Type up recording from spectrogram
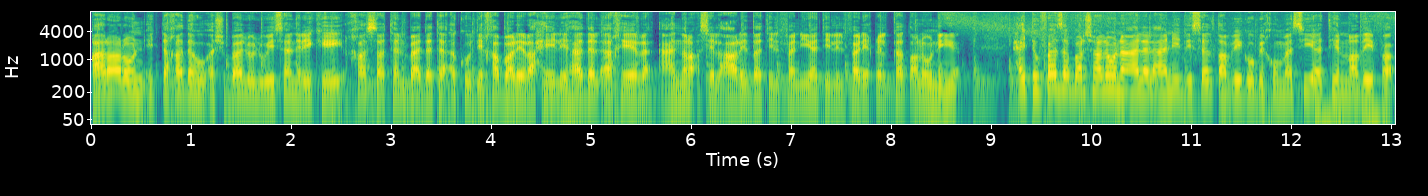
قرار اتخذه أشبال لويس أنريكي خاصة بعد تأكد خبر رحيل هذا الأخير عن رأس العارضة الفنية للفريق الكتالوني حيث فاز برشلونة على العنيد سيلتا فيغو بخماسية نظيفة.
